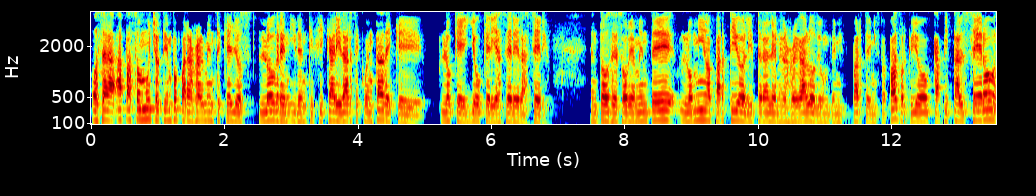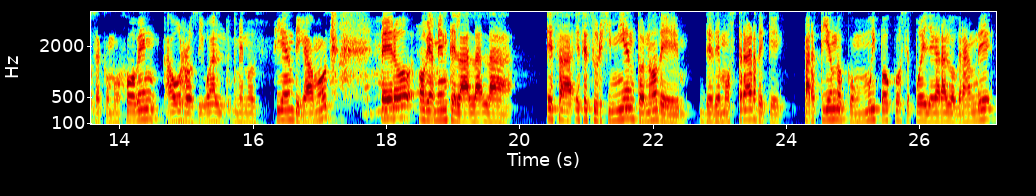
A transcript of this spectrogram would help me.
O sea, ha pasado mucho tiempo para realmente que ellos logren identificar y darse cuenta de que lo que yo quería hacer era serio. Entonces, obviamente, lo mío ha partido literal en el regalo de, de mis, parte de mis papás, porque yo capital cero, o sea, como joven, ahorros igual menos 100, digamos, pero obviamente la, la, la, esa, ese surgimiento, ¿no? De, de demostrar de que partiendo con muy poco se puede llegar a algo grande,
